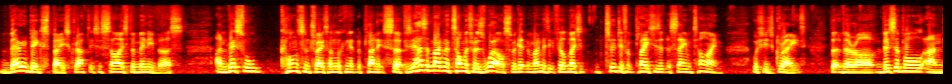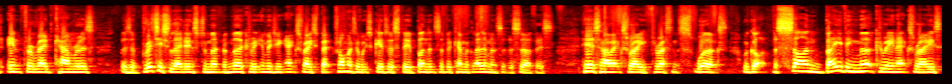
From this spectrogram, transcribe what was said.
very big spacecraft, it's the size of a minibus, and this will concentrate on looking at the planet's surface. It has a magnetometer as well, so we get the magnetic field measured from two different places at the same time, which is great. But there are visible and infrared cameras, there's a British led instrument, the Mercury Imaging X ray spectrometer, which gives us the abundance of the chemical elements at the surface. Here's how X ray fluorescence works. We've got the sun bathing Mercury in X rays,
